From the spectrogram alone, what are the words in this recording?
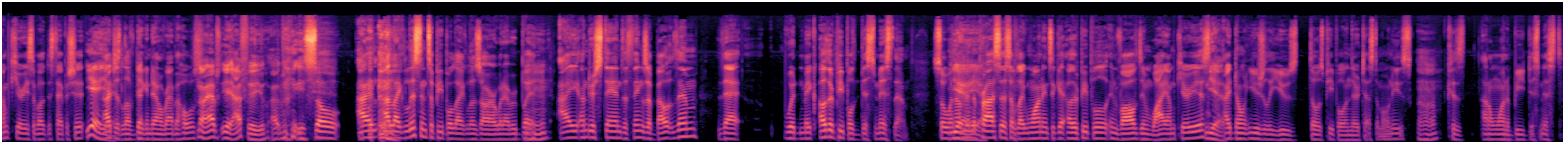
I'm curious about this type of shit. Yeah, yeah. I just love digging down rabbit holes. No, abs- yeah, I feel you. I, So I I like listen to people like Lazar or whatever, but Mhm. I understand the things about them that would make other people dismiss them. So when I'm in the yeah. process of like wanting to get other people involved in why I'm curious, Yeah. I don't usually use those people in their testimonies uh-huh. I don't want to be dismissed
